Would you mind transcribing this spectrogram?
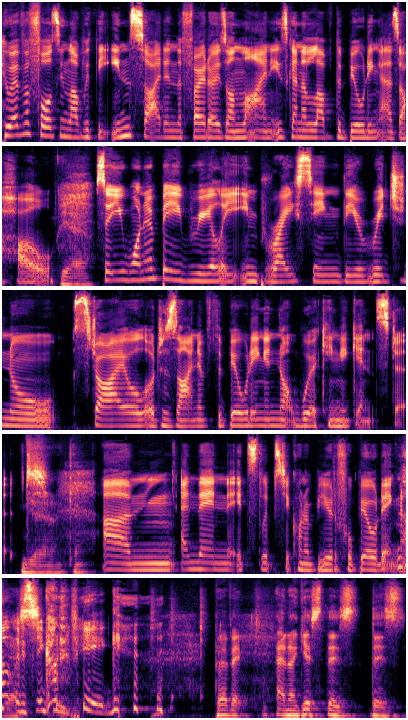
whoever falls in love with the inside and the photos online is going to love the building as a whole. Yeah. So, you want to be really embracing the original style or design of the building and not working against it. Yeah. Okay. Um, and then it's lipstick on a beautiful building, not yes. lipstick on a pig. Perfect. And I guess there's there's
